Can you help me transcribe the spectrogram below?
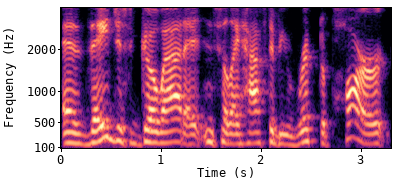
And they just go at it until they have to be ripped apart.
